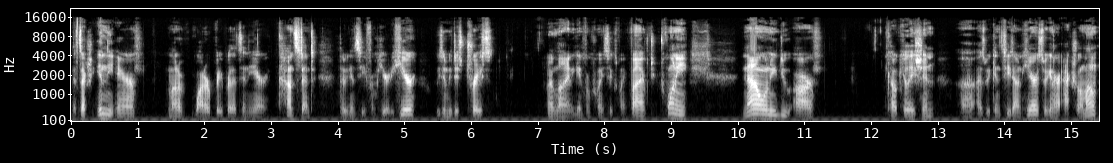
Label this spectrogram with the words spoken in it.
that's actually in the air, amount of water vapor that's in the air, constant, that we can see from here to here. We simply just trace our line again from 26.5 to 20. Now when we do our calculation, uh, as we can see down here, so we get our actual amount,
